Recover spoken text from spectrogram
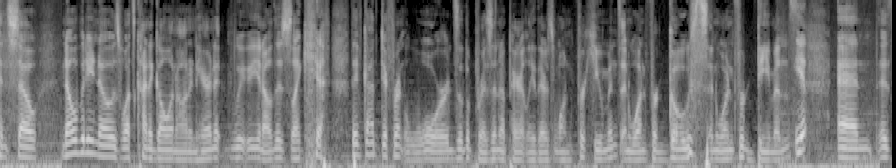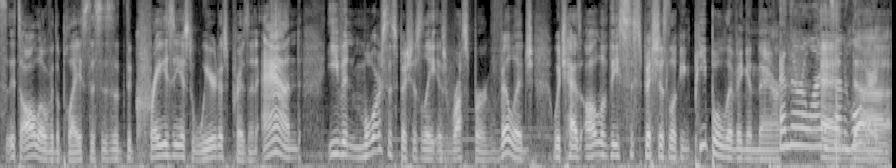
and so nobody knows what's kind of going on in here and it we, you know there's like yeah, they've got different wards of the prison apparently there's one for humans and one for ghosts and one for demons Yep. and it's it's all over the place this is the, the craziest weirdest prison and even more suspiciously is Rustberg village which has all of these suspicious looking people living in there And they're Alliance and Horde. uh,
